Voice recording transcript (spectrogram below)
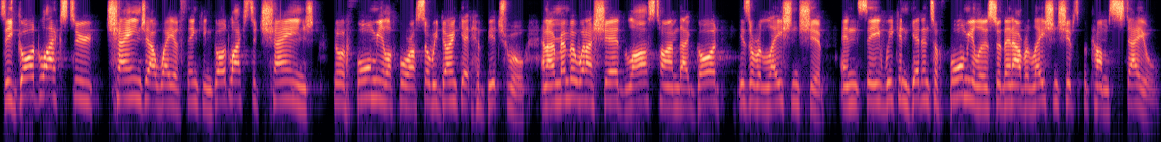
See, God likes to change our way of thinking. God likes to change the formula for us so we don't get habitual. And I remember when I shared last time that God is a relationship. And see, we can get into formulas so then our relationships become stale.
